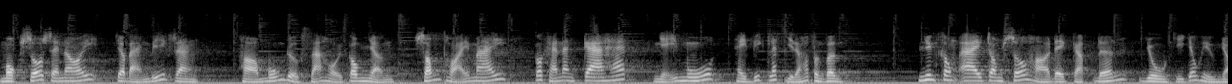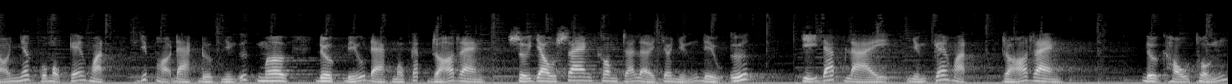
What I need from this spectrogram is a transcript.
Một số sẽ nói cho bạn biết rằng Họ muốn được xã hội công nhận, sống thoải mái, có khả năng ca hát, nhảy múa hay viết lách gì đó vân vân. Nhưng không ai trong số họ đề cập đến dù chỉ dấu hiệu nhỏ nhất của một kế hoạch giúp họ đạt được những ước mơ được biểu đạt một cách rõ ràng. Sự giàu sang không trả lời cho những điều ước, chỉ đáp lại những kế hoạch rõ ràng được hậu thuẫn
